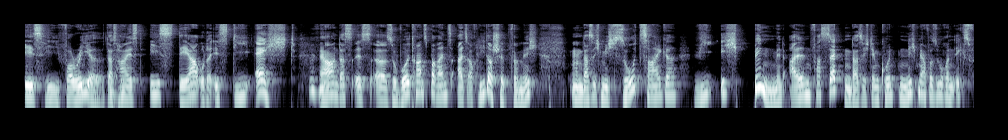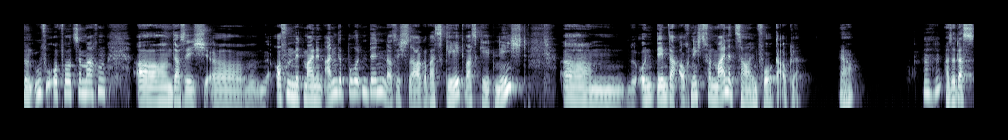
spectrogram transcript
is he for real? Das mhm. heißt, ist der oder ist die echt? Mhm. Ja, und das ist äh, sowohl Transparenz als auch Leadership für mich, und dass ich mich so zeige, wie ich bin mit allen Facetten, dass ich dem Kunden nicht mehr versuche, ein X für ein U vorzumachen, äh, dass ich äh, offen mit meinen Angeboten bin, dass ich sage, was geht, was geht nicht ähm, und dem da auch nichts von meinen Zahlen vorgaukle. Ja. Mhm. Also das,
